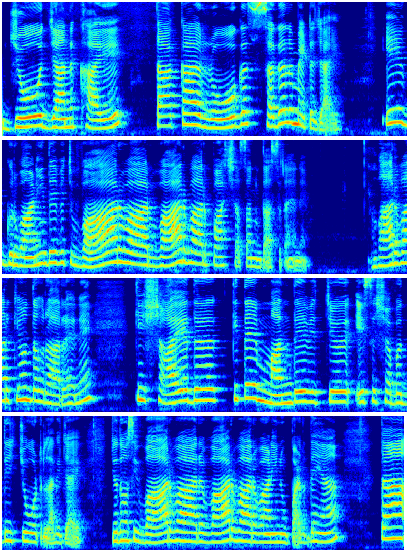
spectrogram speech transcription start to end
ਜੋ ਜਨ ਖਾਏ ਤਾਕਾ ਰੋਗ ਸਗਲ ਮਿਟ ਜਾਏ। ਇਹ ਗੁਰਬਾਣੀ ਦੇ ਵਿੱਚ ਵਾਰ-ਵਾਰ ਵਾਰ-ਵਾਰ ਪਾਤਸ਼ਾਹ ਸਾਨੂੰ ਦੱਸ ਰਹੇ ਨੇ। ਵਾਰ-ਵਾਰ ਕਿਉਂ ਦੁਹਰਾ ਰਹੇ ਨੇ? ਕਿ ਸ਼ਾਇਦ ਕਿਤੇ ਮਨ ਦੇ ਵਿੱਚ ਇਸ ਸ਼ਬਦ ਦੀ ਚੋਟ ਲੱਗ ਜਾਏ। ਜਦੋਂ ਅਸੀਂ ਵਾਰ-ਵਾਰ ਵਾਰ-ਵਾਰ ਬਾਣੀ ਨੂੰ ਪੜ੍ਹਦੇ ਆਂ ਤਾਂ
